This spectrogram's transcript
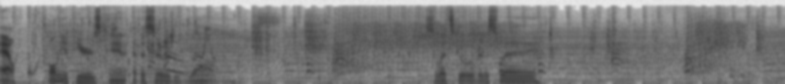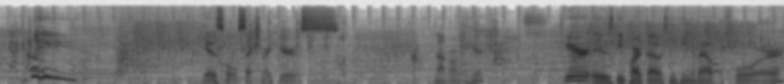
ow, only appears in episode one. So let's go over this way. Whee! Yeah, this whole section right here is not normally here. Here is the part that I was thinking about before.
